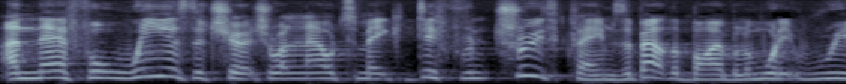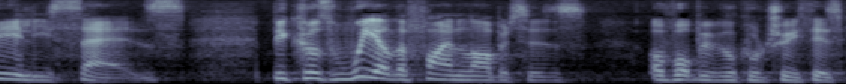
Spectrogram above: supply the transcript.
and therefore we as the church are allowed to make different truth claims about the Bible and what it really says, because we are the final arbiters of what biblical truth is.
